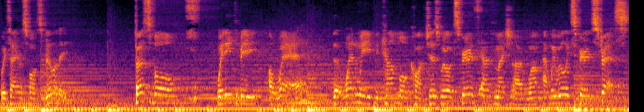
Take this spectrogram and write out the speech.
We take responsibility. First of all, we need to be aware that when we become more conscious, we will experience information overwhelm and we will experience stress.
